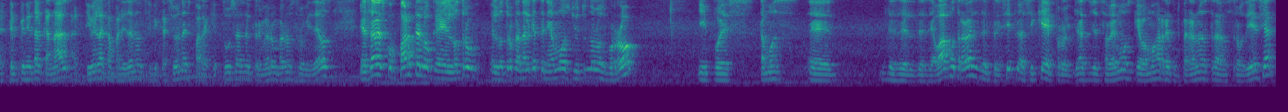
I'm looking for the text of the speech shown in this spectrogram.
estén pendientes al canal, activen la campanita de notificaciones para que tú seas el primero en ver nuestros videos. Ya sabes, comparte lo que el otro, el otro canal que teníamos, YouTube no los borró. Y pues estamos eh, desde, desde abajo otra vez, desde el principio. Así que ya, sabemos que vamos a recuperar nuestra, nuestra audiencia.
